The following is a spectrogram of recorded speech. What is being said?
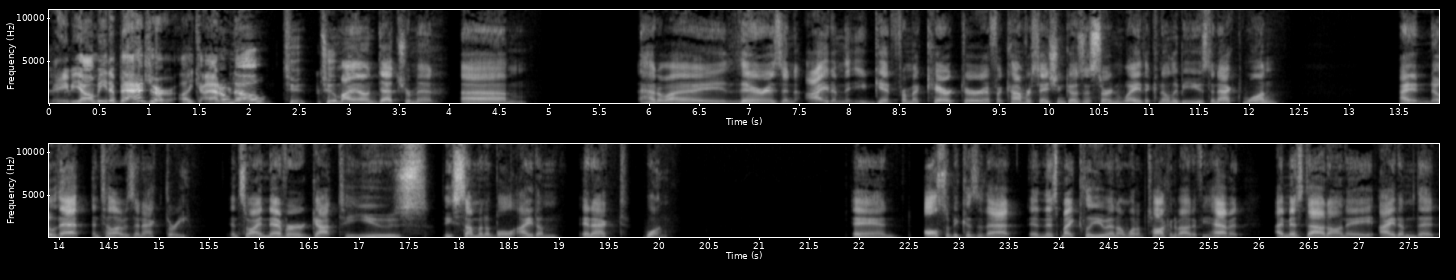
Maybe I'll meet a badger. Like I don't know. To to my own detriment. Um, how do I? There is an item that you get from a character if a conversation goes a certain way that can only be used in Act One. I didn't know that until I was in Act Three, and so I never got to use the summonable item in Act One. And also because of that, and this might clue you in on what I'm talking about if you have it, I missed out on a item that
